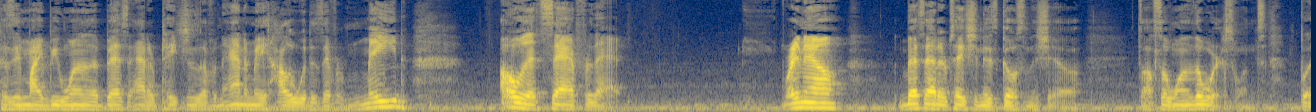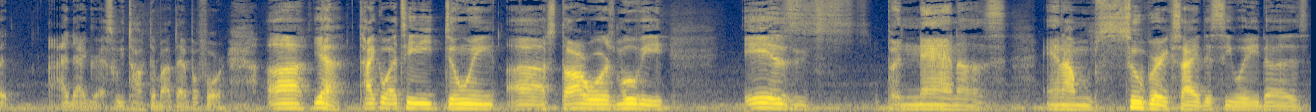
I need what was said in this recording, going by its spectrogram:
because it might be one of the best adaptations of an anime Hollywood has ever made. Oh, that's sad for that. Right now, best adaptation is Ghost in the Shell. It's also one of the worst ones, but I digress. We talked about that before. Uh, yeah, Taika Waititi doing a Star Wars movie is bananas, and I'm super excited to see what he does.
